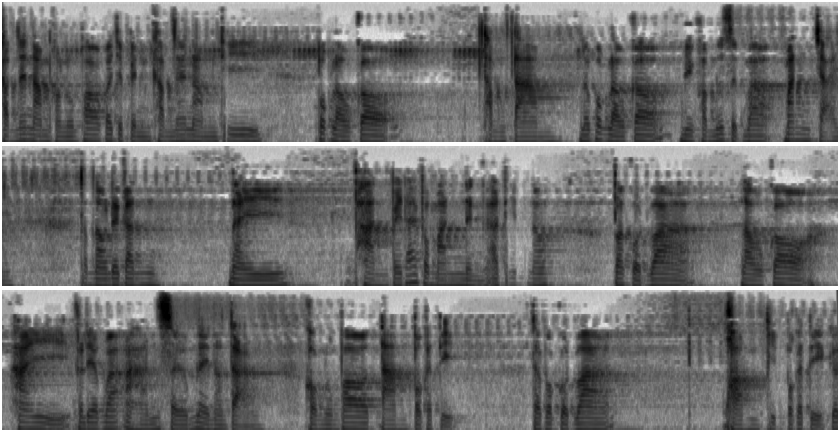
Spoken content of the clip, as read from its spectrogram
คำแนะนำของหลวงพ่อก็จะเป็นคำแนะนำที่พวกเราก็ทำตาม แล้วพวกเราก็มีความรู้สึกว่ามั่นใจทำนองเดียวกันในผ่านไปได้ประมาณหนึ่งอาทิตย์เนาะปรากฏว่าเราก็ ให้ก็เรียกว่าอาหารเสริมอะไรต่างๆ ของหลวงพ่อตามปกติ แต่ปรากฏว่าความผิดปกติก็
